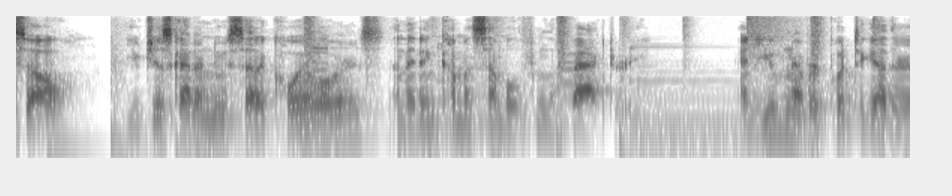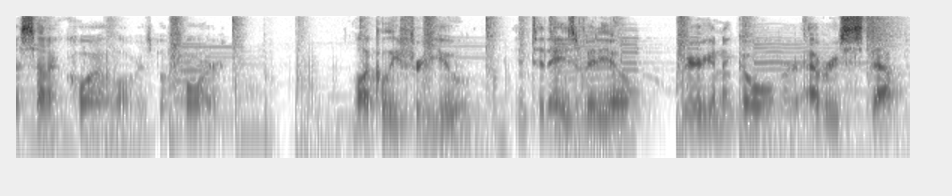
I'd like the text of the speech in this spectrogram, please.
So, you just got a new set of coilovers and they didn't come assembled from the factory. And you've never put together a set of coilovers before. Luckily for you, in today's video, we're going to go over every step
